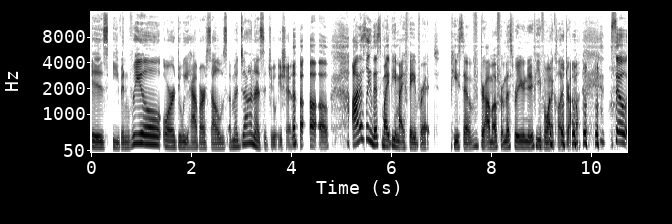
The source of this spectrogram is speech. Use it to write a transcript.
is even real or do we have ourselves a Madonna situation? Uh oh. Honestly, this might be my favorite piece of drama from this reunion, if you even want to call it drama. so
